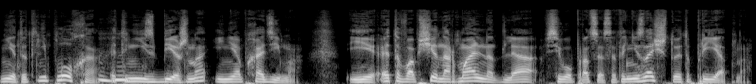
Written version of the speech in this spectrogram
Нет, это неплохо, угу. это неизбежно и необходимо. И это вообще нормально для всего процесса. Это не значит, что это приятно.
